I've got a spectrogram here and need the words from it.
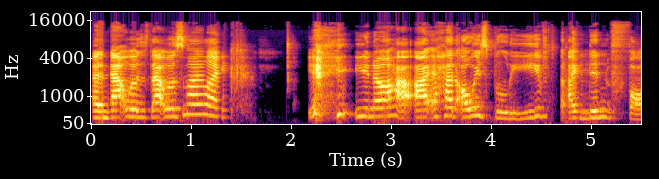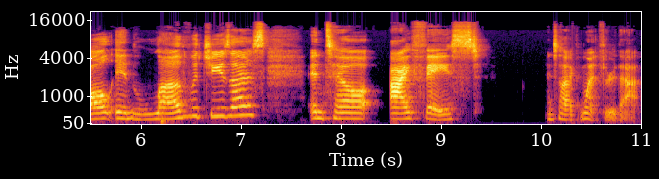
and that was that was my like you know i had always believed i didn't fall in love with jesus until i faced until i went through that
